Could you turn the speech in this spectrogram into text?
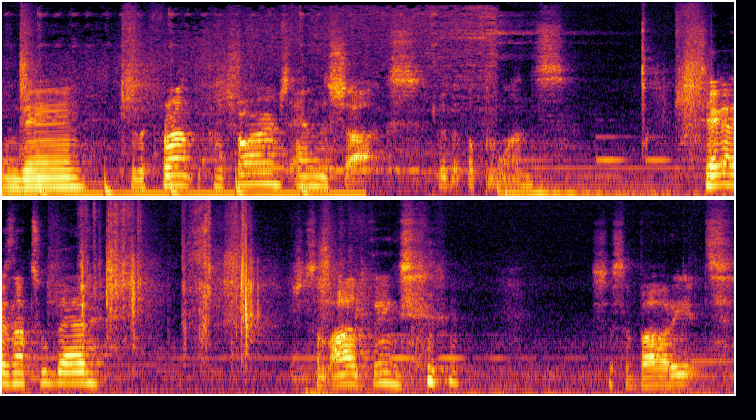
and then for the front, the control arms, and the shocks for the upper ones. See, that guy's not too bad. It's just lot of things. it's just about it.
